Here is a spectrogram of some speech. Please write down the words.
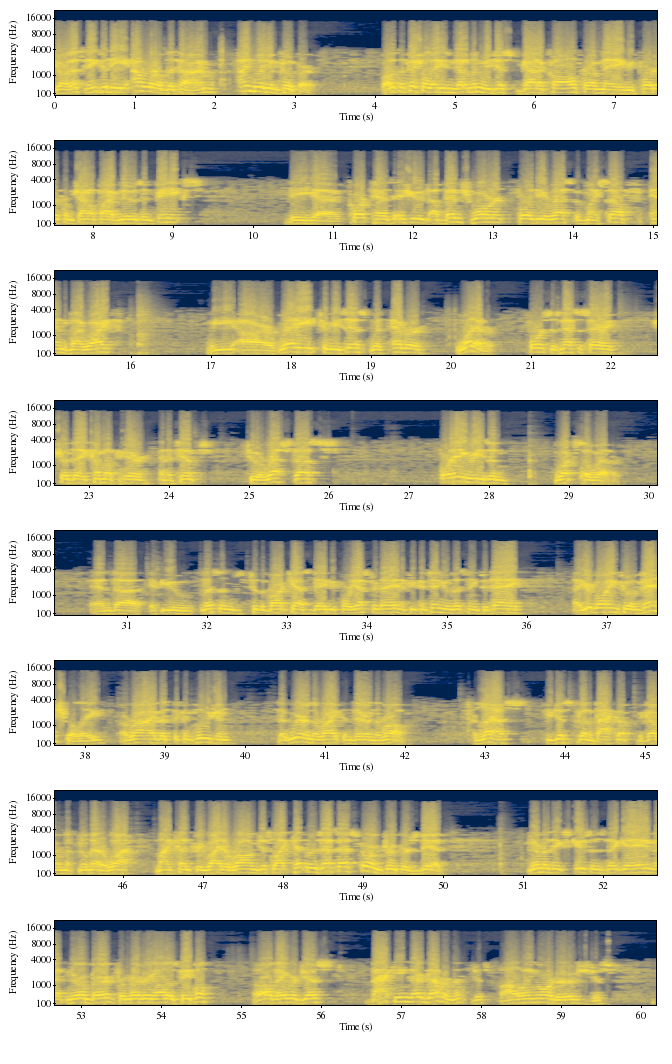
You're listening to the Hour of the Time. I'm William Cooper. Well, it's official, ladies and gentlemen. We just got a call from a reporter from Channel 5 News in Phoenix. The uh, court has issued a bench warrant for the arrest of myself and my wife. We are ready to resist with ever, whatever force is necessary should they come up here and attempt to arrest us for any reason whatsoever. And uh, if you listened to the broadcast day before yesterday, and if you continue listening today, uh, you're going to eventually arrive at the conclusion that we're in the right and they're in the wrong. Unless you're just going to back up the government no matter what, my country right or wrong, just like Hitler's SS stormtroopers did. Remember the excuses they gave at Nuremberg for murdering all those people? Oh, they were just backing their government, just following orders, just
